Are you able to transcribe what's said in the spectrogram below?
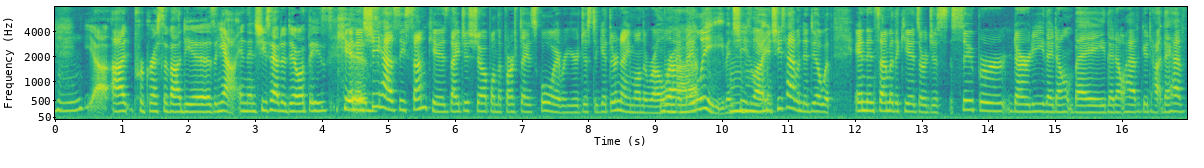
Mm-hmm. yeah, I, progressive ideas and yeah, and then she's had to deal with these kids. and then she has these some kids they just show up on the first day of school every year just to get their name on the roll and then they leave. And she's like mm-hmm. and she's having to deal with and then some of the kids are just super dirty. They don't bathe. They don't have good they have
